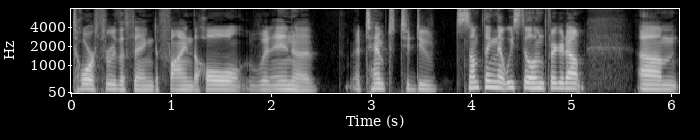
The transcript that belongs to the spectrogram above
tore through the thing to find the hole in a attempt to do something that we still haven't figured out. Um,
